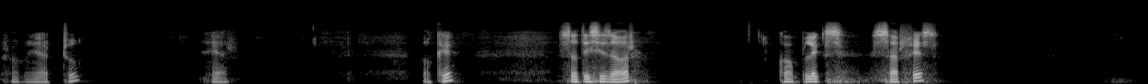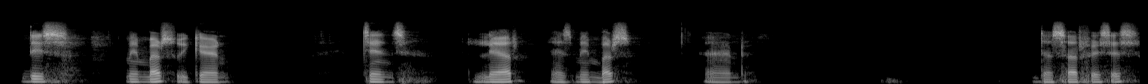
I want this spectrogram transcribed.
from here to here okay. So this is our complex surface. These members we can change layer as members and the surfaces.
